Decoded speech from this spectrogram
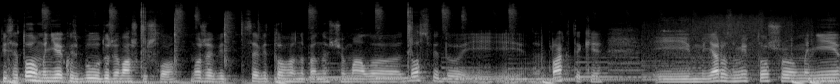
Після того мені якось було дуже важко йшло. Може, від, це від того, напевно, що мало досвіду і практики. І я розумів, то, що мені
